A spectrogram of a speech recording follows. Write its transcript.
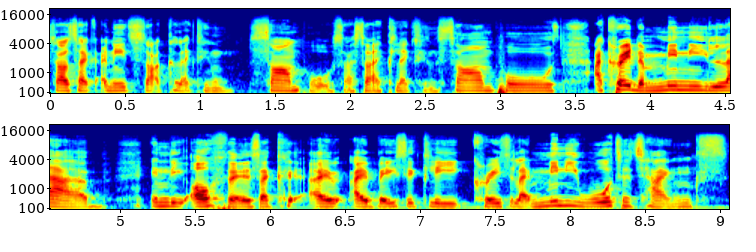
So I was like, I need to start collecting samples. I started collecting samples. I created a mini lab in the office. I, I, I basically created like mini water tanks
